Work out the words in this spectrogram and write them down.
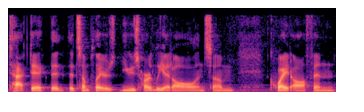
tactic that, that some players use hardly at all and some quite often.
